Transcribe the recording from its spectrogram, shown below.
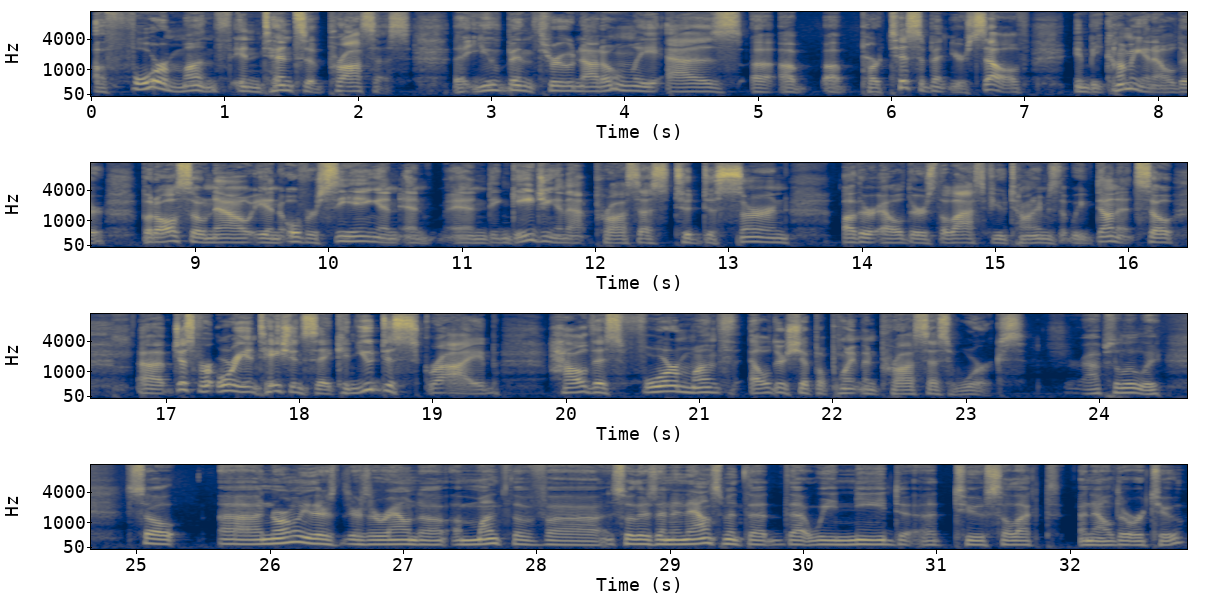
a four month intensive process that you've been through not only as a, a, a, participant yourself in becoming an elder, but also now in overseeing and, and, and engaging in that process to discern other elders the last few times that we've done it. So, uh, just for orientation's sake, can you describe how this four month eldership appointment process works? Sure, absolutely. So, uh, normally, there's there's around a, a month of uh, so there's an announcement that that we need uh, to select an elder or two,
